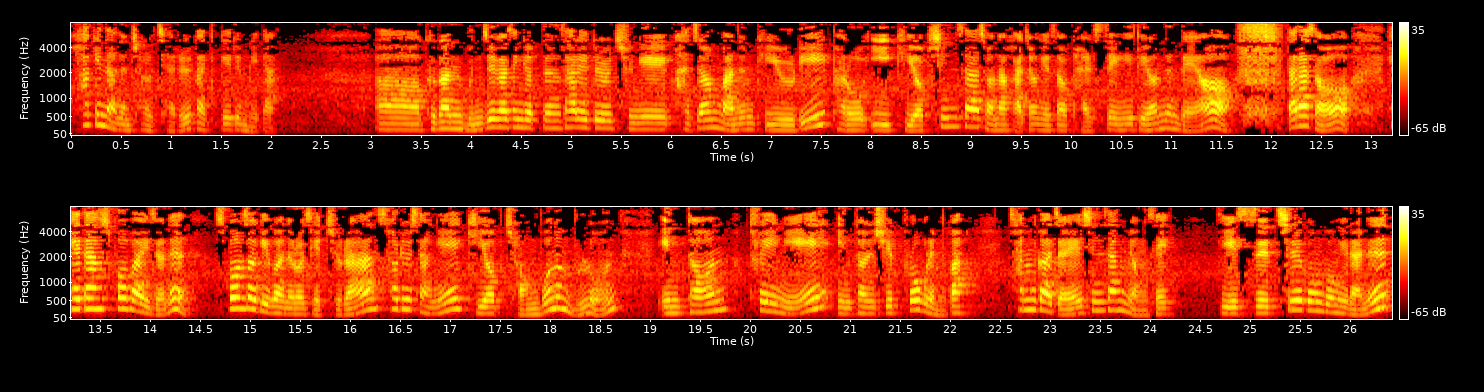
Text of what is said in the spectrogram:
확인하는 절차를 갖게 됩니다. 아, 그간 문제가 생겼던 사례들 중에 가장 많은 비율이 바로 이 기업 심사 전화 과정에서 발생이 되었는데요. 따라서 해당 슈퍼바이저는 스폰서 기관으로 제출한 서류상의 기업 정보는 물론 인턴 trainee의 인턴십 프로그램과 참가자의 신상 명세, DS700이라는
